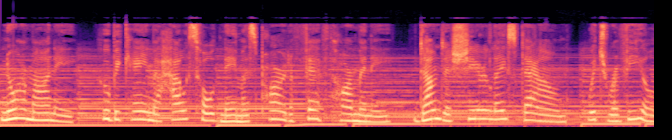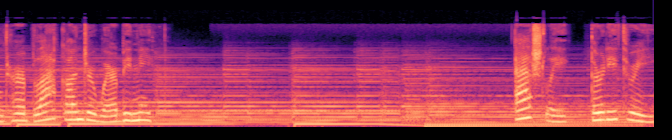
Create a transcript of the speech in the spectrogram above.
Normani, who became a household name as part of Fifth Harmony, donned a sheer lace gown, which revealed her black underwear beneath. Ashlee, 33,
